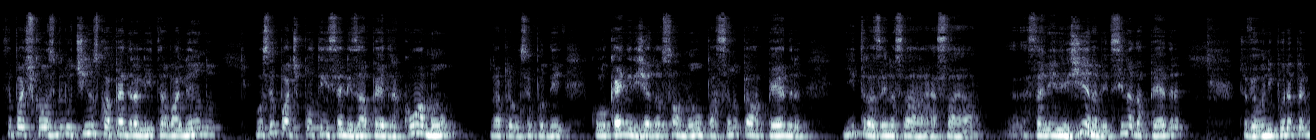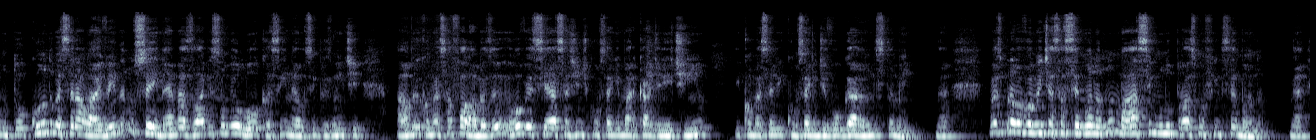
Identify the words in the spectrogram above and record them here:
Você pode ficar uns minutinhos com a pedra ali trabalhando. Você pode potencializar a pedra com a mão, né, para você poder colocar a energia da sua mão passando pela pedra e trazendo essa, essa, essa energia na medicina da pedra. Deixa eu ver, o Unipura perguntou quando vai ser a live. Eu ainda não sei, né? Minhas lives são meio loucas, assim, né? Eu simplesmente abro e começo a falar. Mas eu, eu, vou ver se essa a gente consegue marcar direitinho e começa, consegue divulgar antes também, né? Mas provavelmente essa semana, no máximo no próximo fim de semana, né?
